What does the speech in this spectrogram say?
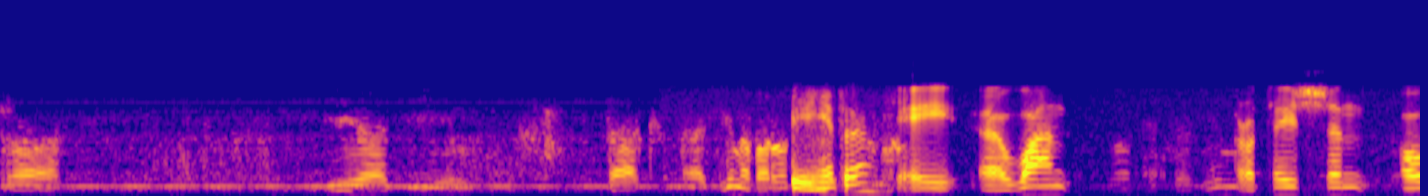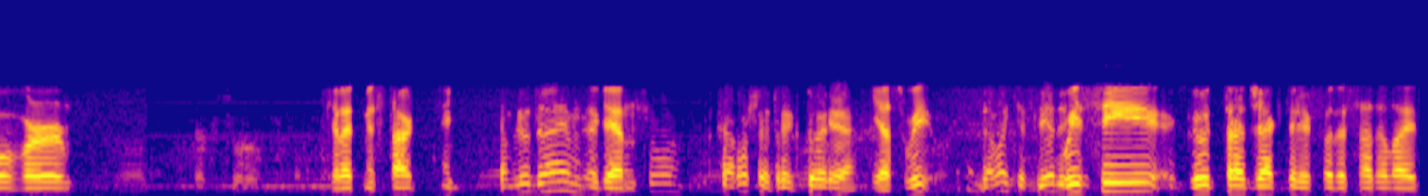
Так. Раз. И один. Так, один оборот. Принято. Okay, uh, one 21. rotation over. Так, еще раз. Okay, let me start. Наблюдаем. Again. Хорошо. Хорошая траектория. Yes, we Давайте we следующий. see good trajectory for the satellite.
